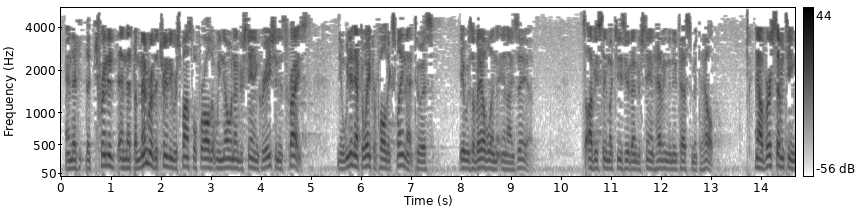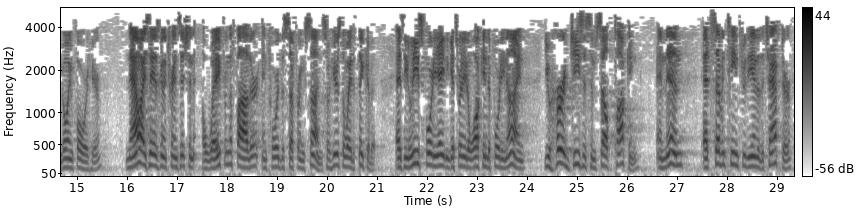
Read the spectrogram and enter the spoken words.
And that, the Trinity, and that the member of the Trinity responsible for all that we know and understand in creation is Christ. You know, we didn't have to wait for Paul to explain that to us. It was available in, in Isaiah. It's obviously much easier to understand having the New Testament to help. Now, verse 17, going forward here. Now Isaiah is going to transition away from the Father and toward the suffering Son. So here's the way to think of it. As he leaves 48 and gets ready to walk into 49, you heard Jesus himself talking, and then at 17 through the end of the chapter,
